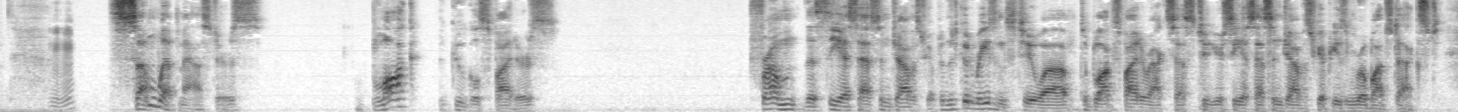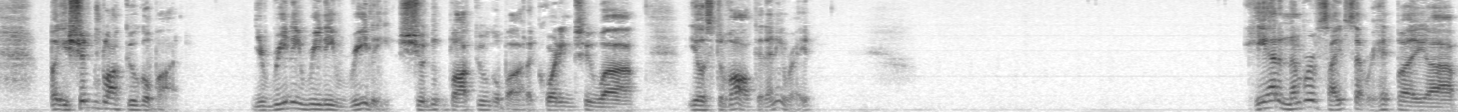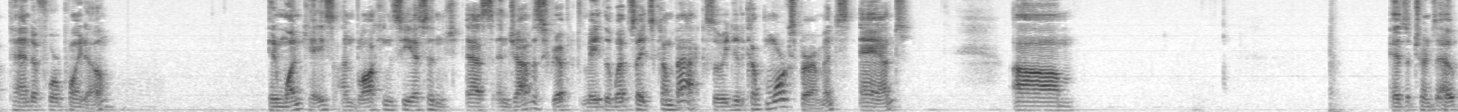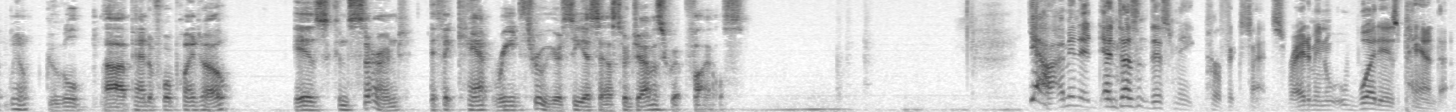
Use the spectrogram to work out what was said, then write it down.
Some webmasters block Google spiders from the CSS and JavaScript, and there's good reasons to uh, to block spider access to your CSS and JavaScript using robots text. But you shouldn't block Googlebot. You really, really, really shouldn't block Googlebot, according to uh, Joost de Valk, at any rate. He had a number of sites that were hit by uh, Panda 4.0. In one case, unblocking CSS and JavaScript made the websites come back. So he did a couple more experiments, and um, as it turns out, you know, Google uh, Panda 4.0 is concerned if it can't read through your CSS or JavaScript files. Yeah, I mean, it, and doesn't this make perfect sense, right? I mean, what is Panda?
